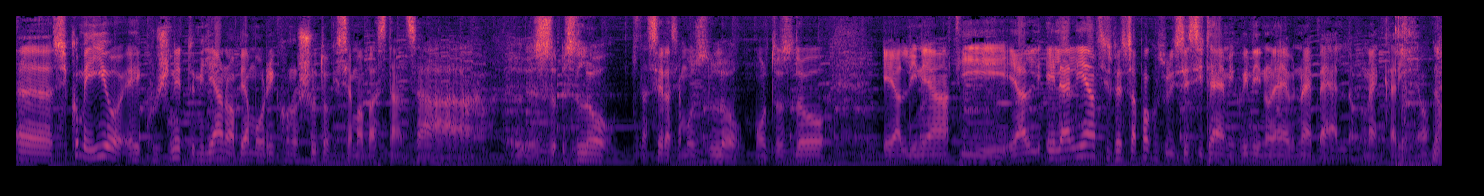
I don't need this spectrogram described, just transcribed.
eh, siccome io e Cucinetto Emiliano abbiamo riconosciuto che siamo abbastanza eh, s- slow, stasera siamo slow, molto slow e allineati e, alli- e allineati spesso a poco sugli stessi temi, quindi non è, non è bello, non è carino. No,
